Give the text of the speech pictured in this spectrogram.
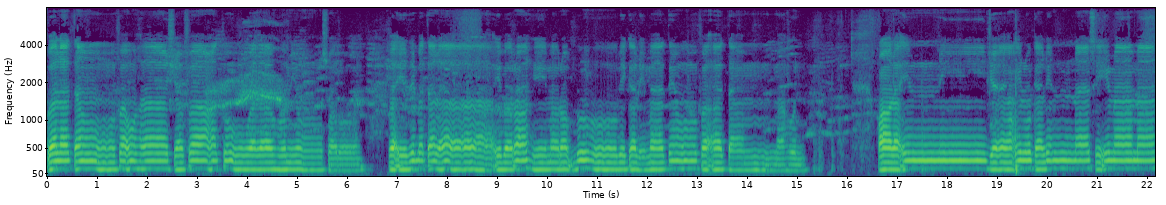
ولا تنفعها شفاعة ولا هم ينصرون. وإذ ابتلى إبراهيم ربه بكلمات فأتمهن. قال إني جاعلك للناس إماما.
